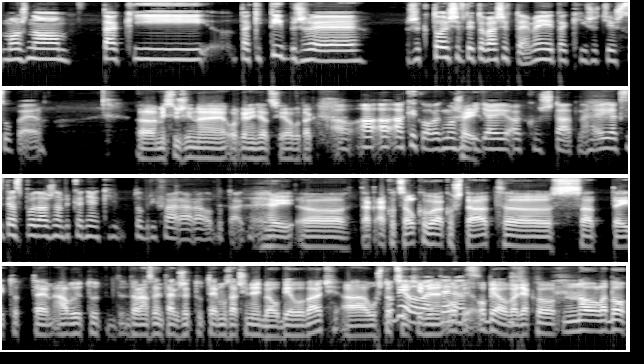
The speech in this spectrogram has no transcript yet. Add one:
možno taký, taký typ, že, že kto ešte v tejto vašej téme je taký, že tiež super. Myslíš iné organizácie alebo tak? A, a, a akékoľvek, môže hej. byť aj ako štátne, hej? Ak si teraz povedal, že napríklad nejaký dobrý farár alebo tak, hej? Hej, uh, tak ako celkovo ako štát uh, sa tejto téme, alebo tu to nazvem tak, že tú tému začína iba objavovať a už to objavovať cítime. Obja, objavovať, ako, no lebo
